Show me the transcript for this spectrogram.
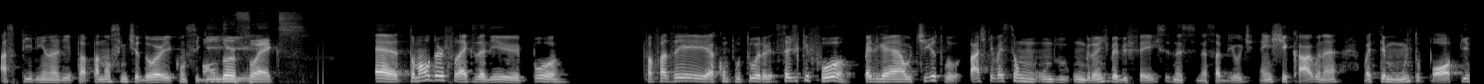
aspirina ali pra, pra não sentir dor e conseguir. Um Dorflex. É, tomar o Dorflex ali, pô, para fazer a compultura, seja o que for, para ele ganhar o título, acho que vai ser um, um, um grande babyface nesse, nessa build. É em Chicago, né? Vai ter muito pop.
